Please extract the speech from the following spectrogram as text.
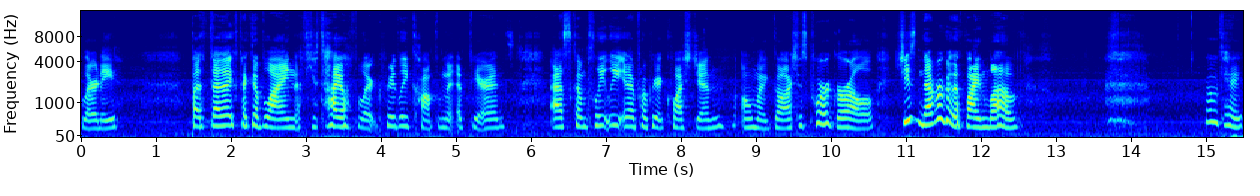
flirty. Pathetic pickup line, futile flirt, crudely compliment appearance. Ask completely inappropriate question. Oh my gosh, this poor girl. She's never gonna find love. Okay.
